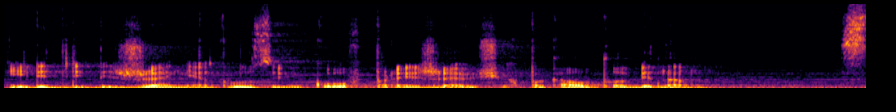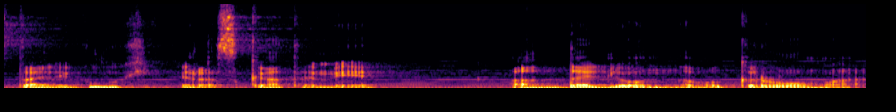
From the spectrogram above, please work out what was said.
или дребезжания грузовиков, проезжающих по колдобинам, стали глухими раскатами отдаленного грома.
